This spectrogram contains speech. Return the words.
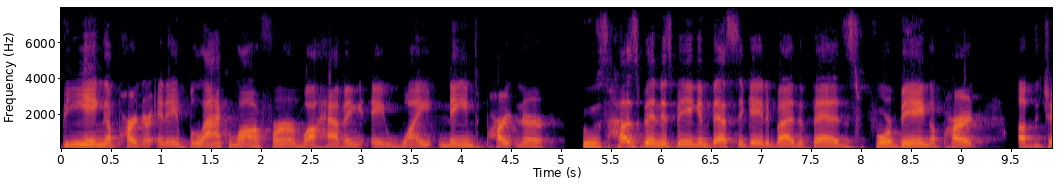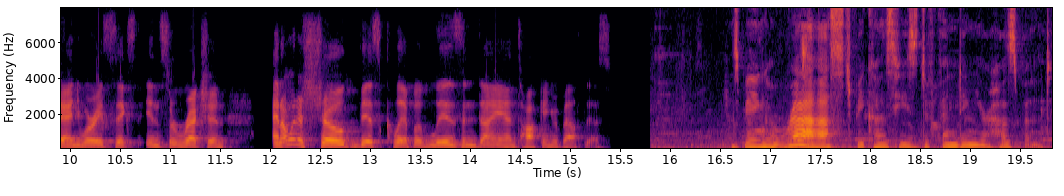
being a partner in a black law firm while having a white named partner whose husband is being investigated by the feds for being a part of the January 6th insurrection. And I want to show this clip of Liz and Diane talking about this. He's being harassed because he's defending your husband.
